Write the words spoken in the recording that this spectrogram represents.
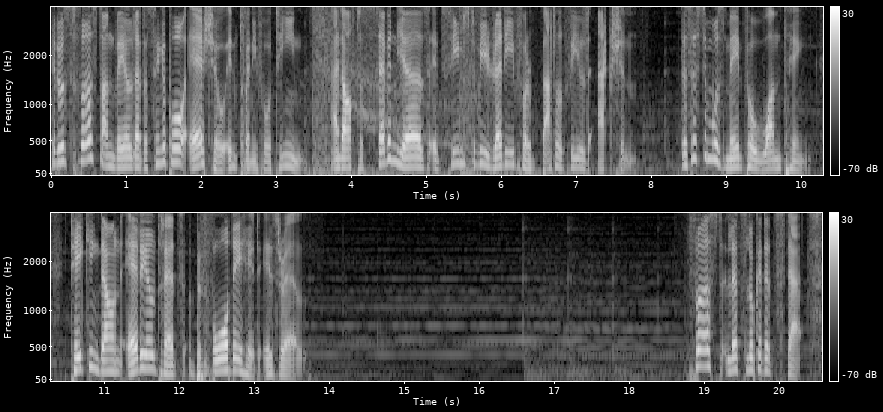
It was first unveiled at a Singapore air show in 2014, and after seven years, it seems to be ready for battlefield action. The system was made for one thing taking down aerial threats before they hit Israel. First, let's look at its stats.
